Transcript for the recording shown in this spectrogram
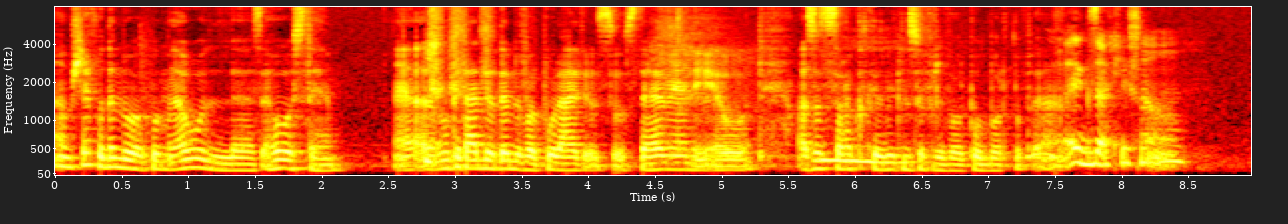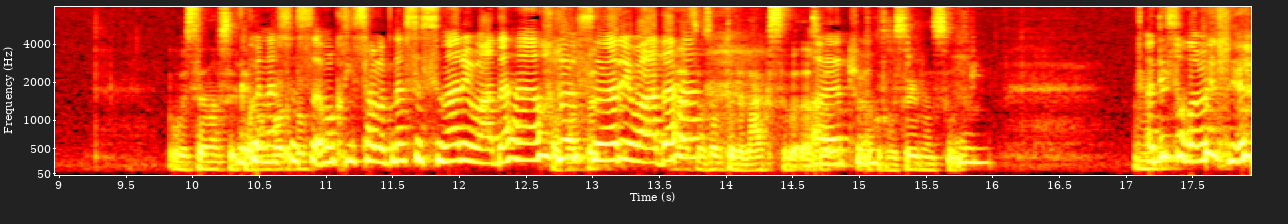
أنا مش شايف قدام ليفربول. من أول هو استهام يعني ممكن تعدي قدام ليفربول عادي بس استهام يعني هو أصلا الصراحه كنت كسبت 2-0 ليفربول برضه ف اكزاكتلي سو واستهام نفس الكلام نفس الس... كنت لسه لك نفس السيناريو بعدها. السيناريو لا بعدها وصلت للعكس بقى آه، كنت true. خسرين 2-0 دي صدمتني.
